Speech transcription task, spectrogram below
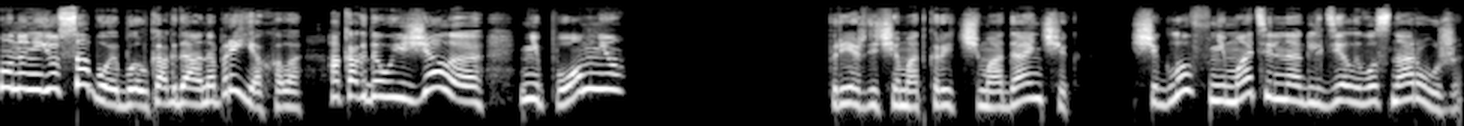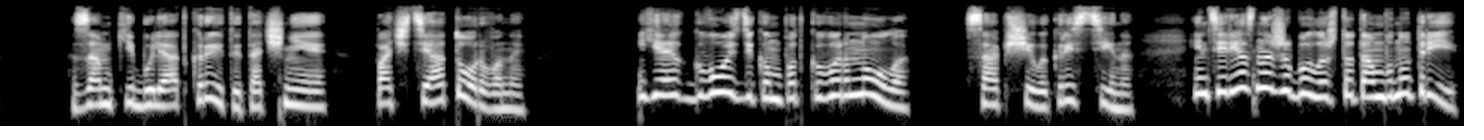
«Он у нее с собой был, когда она приехала, а когда уезжала, не помню». Прежде чем открыть чемоданчик, Щеглов внимательно оглядел его снаружи. Замки были открыты, точнее, почти оторваны. «Я их гвоздиком подковырнула», — сообщила Кристина. «Интересно же было, что там внутри».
